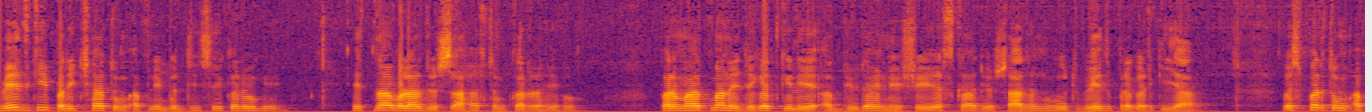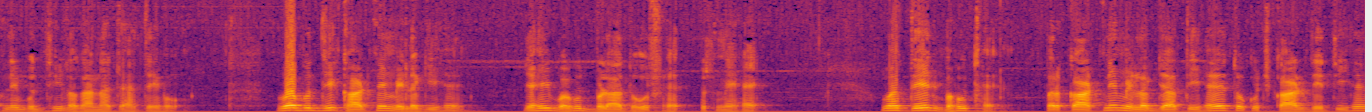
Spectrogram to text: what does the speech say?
वेद की परीक्षा तुम अपनी बुद्धि से करोगे। इतना बड़ा दुस्साहस तुम कर रहे हो। परमात्मा ने जगत के लिए अभ्युदय निश्रेयस का जो साधनभूत वेद प्रकट किया, उस पर तुम अपनी बुद्धि लगाना चाहते हो। वह बुद्धि काटने में लगी है, यही बहुत बड़ा दोष है, उसमें है। वह तेज बहुत है, पर काटने में लग जाती है तो कुछ काट देती है,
